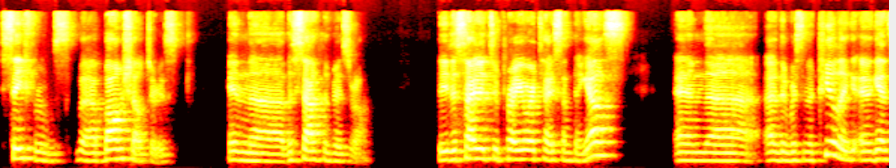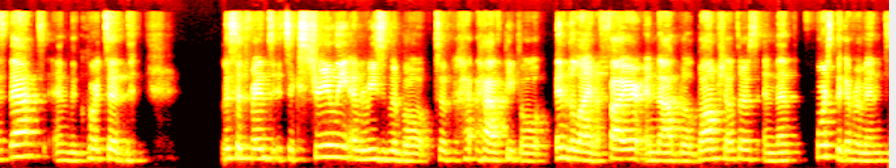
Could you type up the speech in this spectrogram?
safe rooms, uh, bomb shelters in uh, the south of Israel. They decided to prioritize something else, and uh, uh, there was an appeal against that, and the court said, listen, friends, it's extremely unreasonable to ha have people in the line of fire and not build bomb shelters, and then force the government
